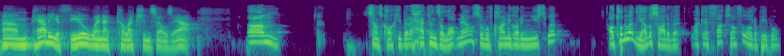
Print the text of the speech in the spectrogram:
Um, how do you feel when a collection sells out? Um, sounds cocky, but it happens a lot now. So we've kind of gotten used to it. I'll talk about the other side of it. Like it fucks off a lot of people.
